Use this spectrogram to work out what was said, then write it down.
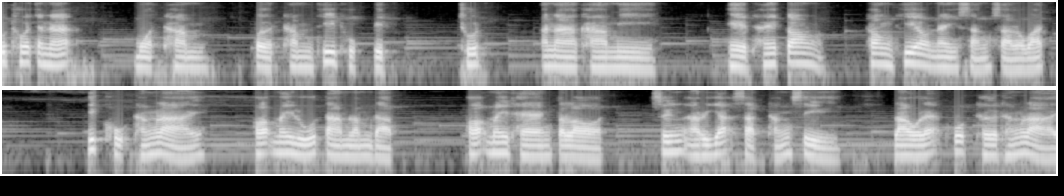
พุทธวจนะ หมวดธรรม เปิดธรรมที่ถูกปิด ชุด อนาคามี เหตุให้ต้องท่องเที่ยวในสังสารวัฏภิกขุทั้งหลาย เพราะไม่รู้ตามลำดับ เพราะไม่แทงตลอด ซึ่งอริยสัจทั้งสี่เราและพวกเธอทั้งหลาย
